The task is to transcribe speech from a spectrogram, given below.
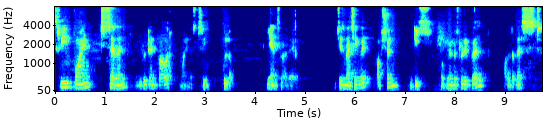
3.7 into ten power minus three coulomb ये आंसर आ जाएगा. Which is matching with option D hope you understood it well all the best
